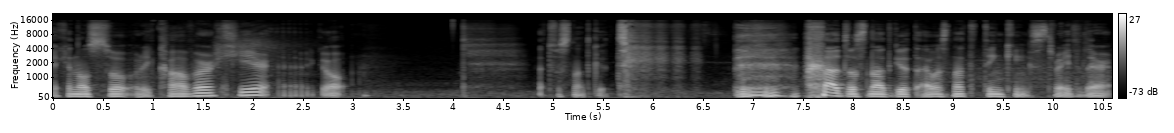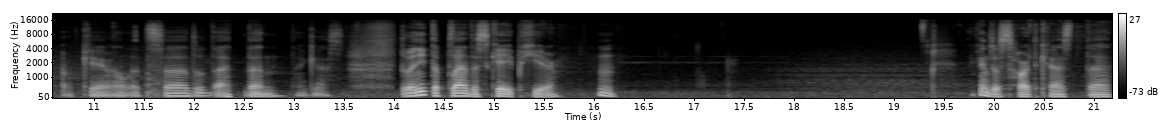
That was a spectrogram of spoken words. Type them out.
I can also recover here. There we go. That was not good. that was not good. I was not thinking straight there. Okay, well, let's uh, do that then, I guess. Do I need to plant escape here? Hmm. I can just hard cast that.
